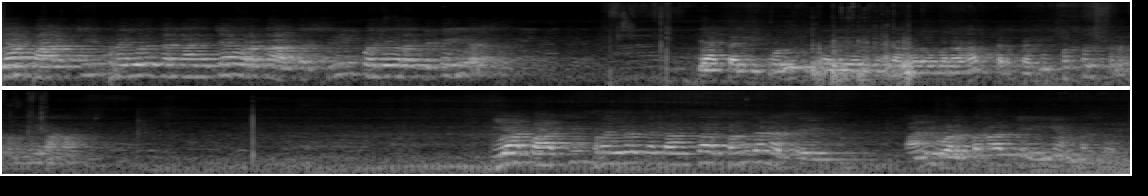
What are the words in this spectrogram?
या पारची परिवर्तकांच्या वर्गात स्त्री परिवर्तकही असत त्या कधी पुरुष परिवर्तकाबरोबर आहात तर कधी स्वतंत्रपणे या पाचवी प्रयोजकांचा संघ नसेल आणि वर्तनाचे नियम नसेल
